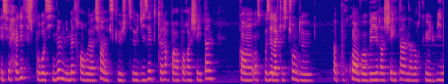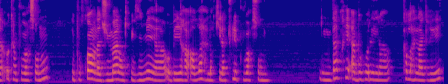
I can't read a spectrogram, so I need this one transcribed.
Et ce hadith, je pourrais aussi même le mettre en relation avec ce que je te disais tout à l'heure par rapport à Shaitan, quand on se posait la question de pourquoi on va obéir à Shaitan alors que lui n'a aucun pouvoir sur nous et pourquoi on a du mal, entre guillemets, à obéir à Allah alors qu'il a tous les pouvoirs sur nous. Donc d'après Abu Huraira, qu'Allah l'a agréé,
